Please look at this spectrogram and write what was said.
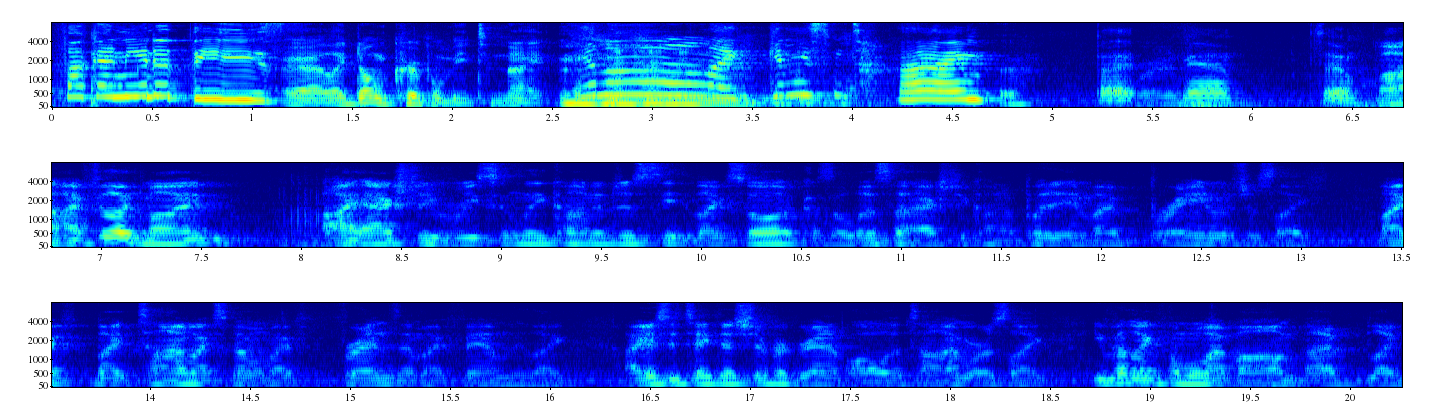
Fuck, I needed these. Yeah, like don't cripple me tonight. You know, like give me some time. But yeah, so I feel like mine. I actually recently kind of just see, like saw it because Alyssa actually kind of put it in my brain. Was just like my my time I spent with my friends and my family. Like I used to take that shit for granted all the time. Where it's like even like if I'm with my mom, I'm like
